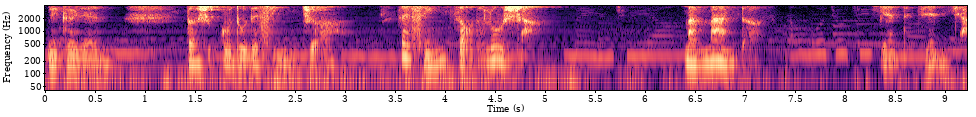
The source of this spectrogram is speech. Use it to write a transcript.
每个人都是孤独的行者，在行走的路上，慢慢的变得坚强。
